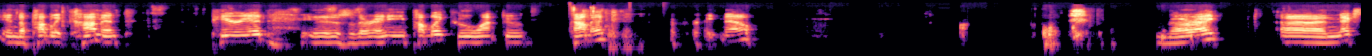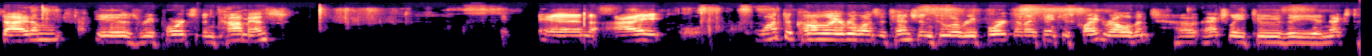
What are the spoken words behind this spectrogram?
in the public comment period. Is there any public who want to comment right now? All right. Uh, next item is reports and comments. And I want to call everyone's attention to a report that I think is quite relevant, uh, actually to the next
